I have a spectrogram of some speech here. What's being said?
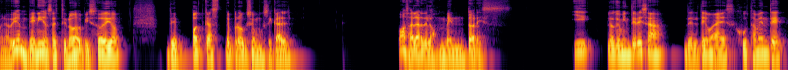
Bueno, bienvenidos a este nuevo episodio de podcast de producción musical. Vamos a hablar de los mentores. Y lo que me interesa del tema es justamente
